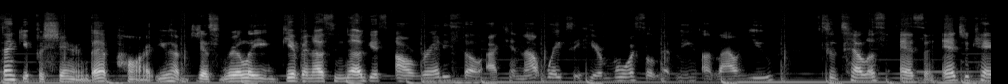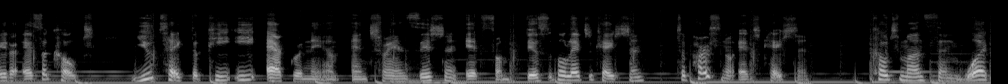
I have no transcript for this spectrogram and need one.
Thank you for sharing that part. You have just really given us nuggets already. So I cannot wait to hear more. So let me allow you to tell us, as an educator, as a coach, you take the PE acronym and transition it from physical education to personal education. Coach Munson, what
